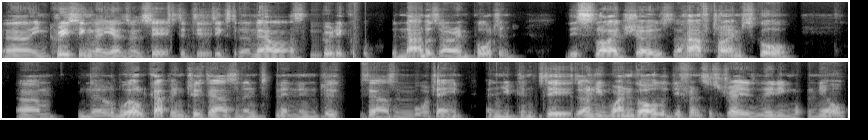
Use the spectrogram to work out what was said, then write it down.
uh, increasingly, as I said, statistics and analysis are critical. The numbers are important this slide shows the halftime score um, in the World Cup in 2010 and in 2014. And you can see there's only one goal of difference. Australia's leading 1 0.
